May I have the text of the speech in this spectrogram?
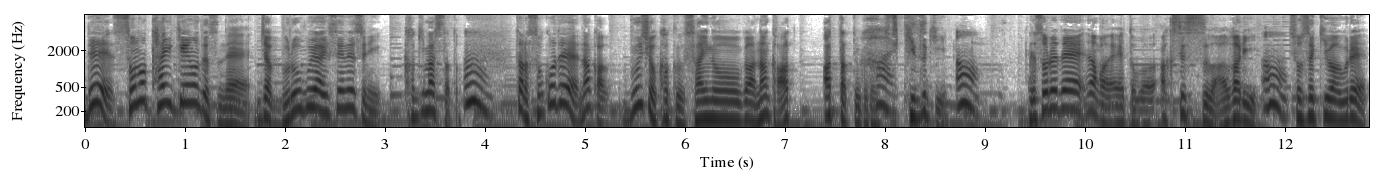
でその体験をですねじゃあブログや SNS に書きましたと。うん。うんただそこでなんか文章を書く才能がなんかああったということにはい。気づき、うん。でそれでなんか、えー、とアクセス数は上がり、うん。書籍は売れ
